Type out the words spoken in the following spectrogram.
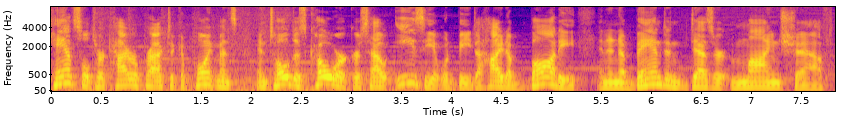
canceled her chiropractic appointments, and told his coworkers how easy it would be to hide a body in an abandoned desert mine shaft.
